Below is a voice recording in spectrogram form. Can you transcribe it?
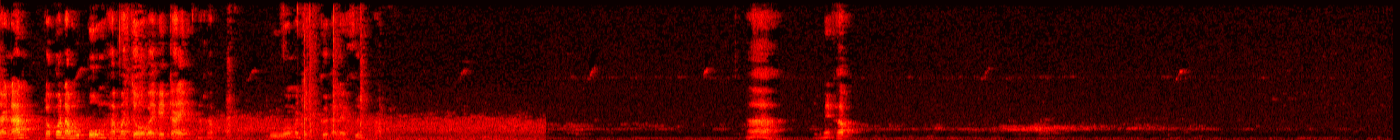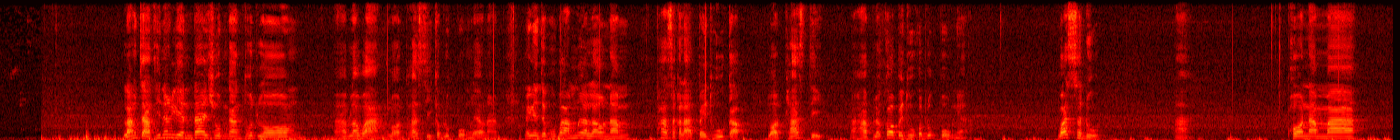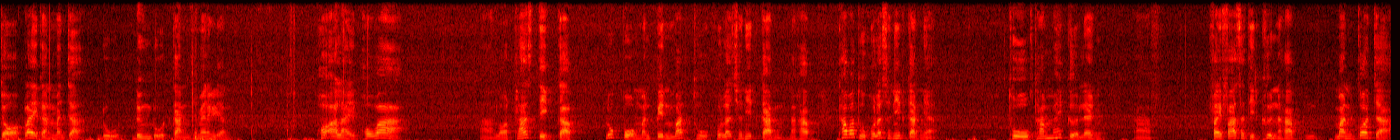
จากนั้นเราก็นำลูกโป่งครับมาจ่อไว้ใกล้ ๆนะครับ ดูว่ามันจะเกิดอะไรขึ้นครับอ่าเห็นไหมครับ หลังจากที่นักเรียนได้ชมการทดลองนะครับระหว่างหลอดพลาสติกกับลูกโป่งแล้วนะครับนักเรียนจะพบว่าเมื่อเรานำผ้าสกหลาดไปถูกับหลอดพลาสติกนะครับแล้วก็ไปถูกับลูกโป่งเนี่ยวัสดุอ่าพอนำมาจ่อใกล้กันมันจะดูดดึงดูดกันใช่ไหมนักเรียน เพราะอะไรเพราะว่าหลอดพลาสติกกับลูกโป่งมันเป็นวัตถุคนละชนิดกันนะครับ ถ้าวัตถุคนละชนิดกันเนี่ยถูกทำให้เกิดแรง ไฟฟ้าสถิตขึ้นนะครับ มันก็จะ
